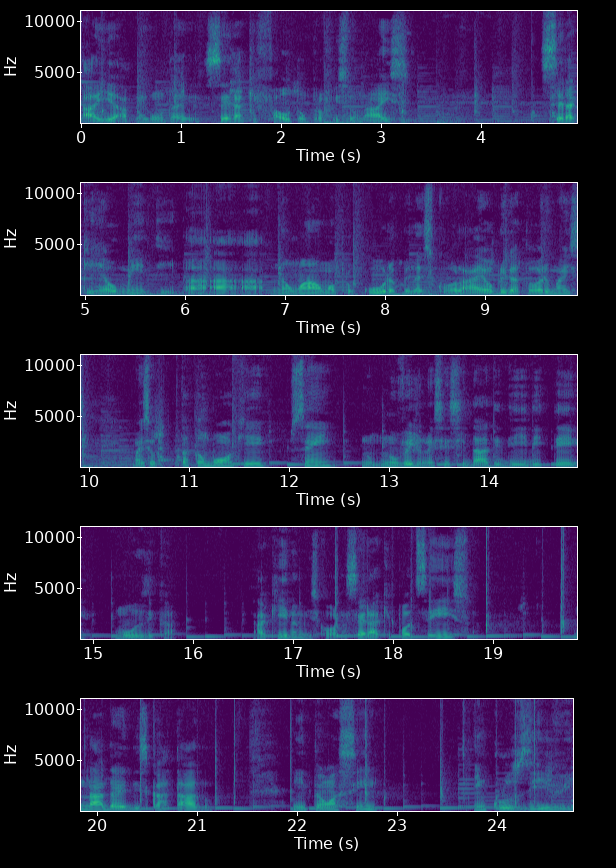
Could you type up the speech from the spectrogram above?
Aí a pergunta é: será que faltam profissionais? Será que realmente a, a, a, não há uma procura pela escola? Ah, é obrigatório, mas mas eu tá tão bom aqui sem não, vejo necessidade de, de ter música aqui na minha escola. Será que pode ser isso? Nada é descartado. Então assim, inclusive,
